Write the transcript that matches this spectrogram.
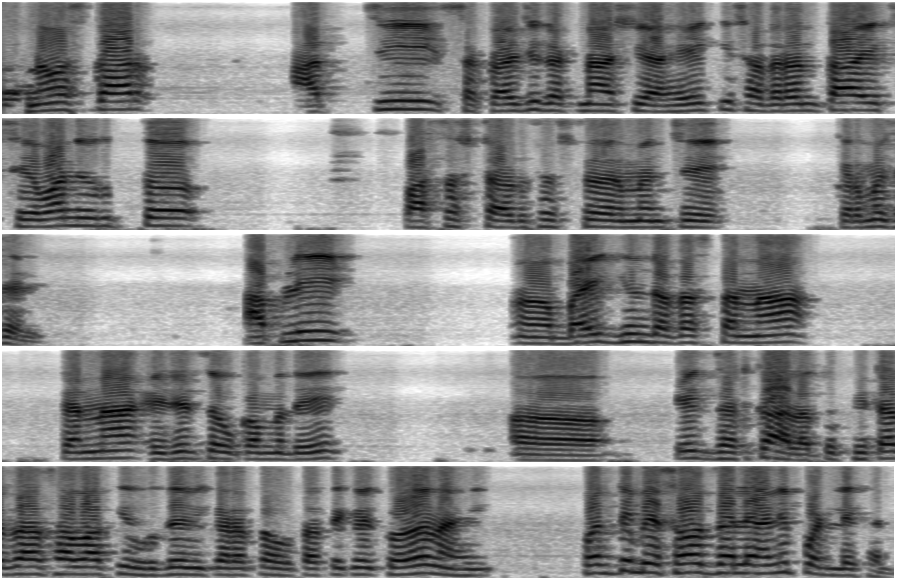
नमस्कार. आजची सकाळची घटना अशी आहे की साधारणतः एक सेवानिवृत्त पासष्ट अडुसष्ट दरम्यानचे कर्मचारी आपली बाईक घेऊन जात असताना त्यांना एडेड चौकामध्ये एक झटका आला. तो फिटाचा असावा की हृदयविकाराचा होता ते काही कळलं नाही. पण ते बेसावत झाले आणि पडले खाली.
